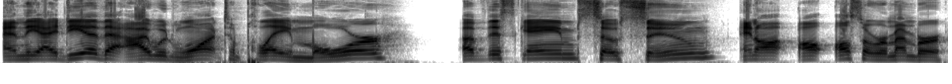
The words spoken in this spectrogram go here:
And the idea that I would want to play more of this game so soon, and I'll, I'll also remember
